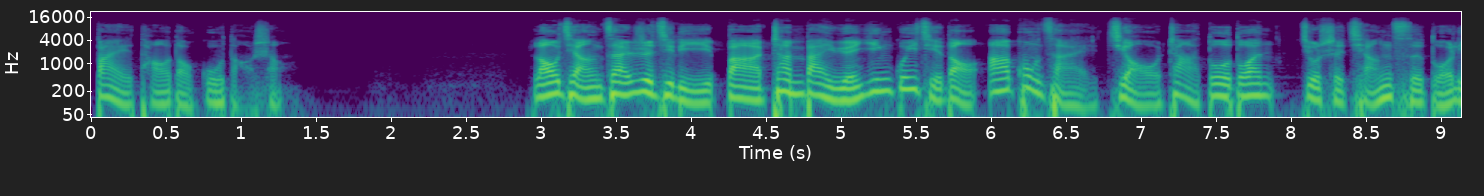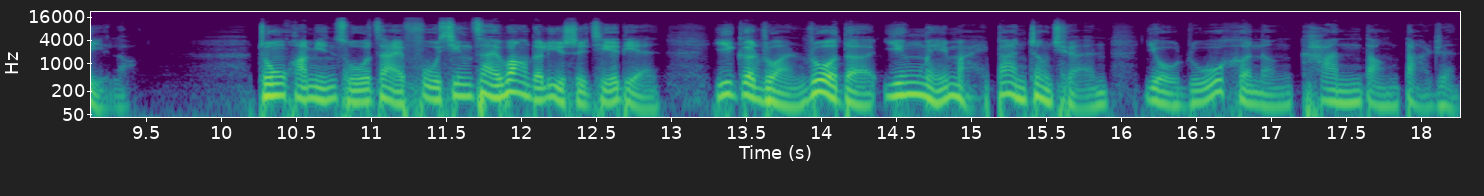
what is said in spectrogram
败逃到孤岛上。老蒋在日记里把战败原因归结到阿贡仔狡诈多端，就是强词夺理了。中华民族在复兴在望的历史节点，一个软弱的英美买办政权又如何能堪当大任？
